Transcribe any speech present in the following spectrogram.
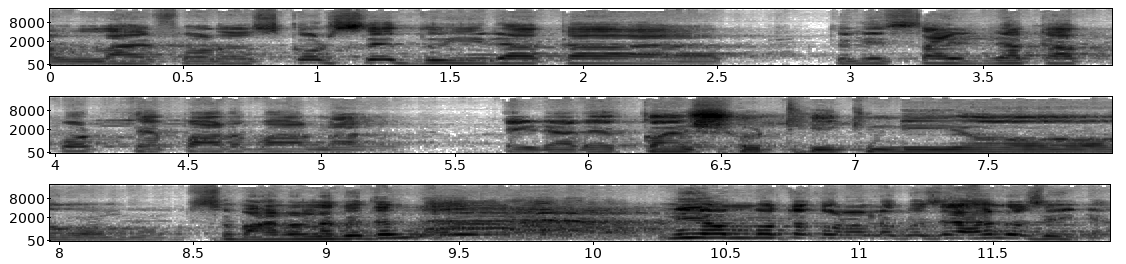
আল্লাহ ফরজ করছে দুই রাকাত। তুমি চার রাকাত পড়তে পারবা না। এইটারে কয় সঠিক নিয়ম। ভালো লাগবে তো না। নিয়ম মতো করা লাগবে যেহানো যেইটা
